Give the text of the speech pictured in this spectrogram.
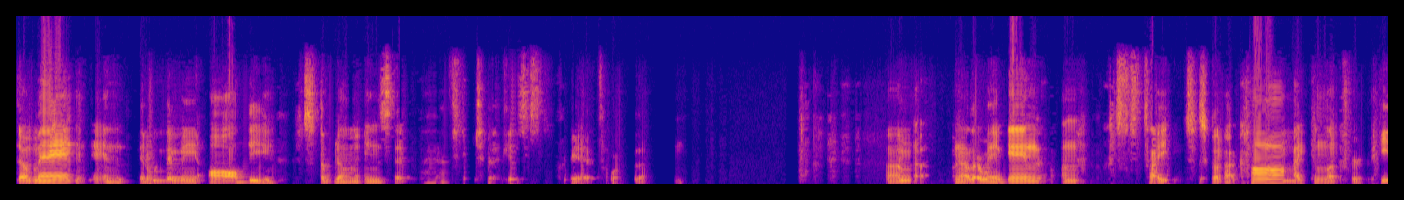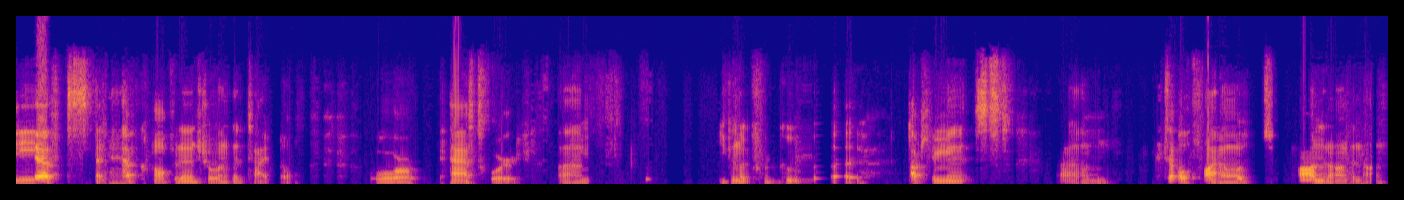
domain, and it'll give me all the subdomains that have certificates created for them. Um, another way, again, on site cisco.com, I can look for PDFs that have confidential in the title or password. Um, you can look for Google uh, documents, um, Excel files, on and on and on.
